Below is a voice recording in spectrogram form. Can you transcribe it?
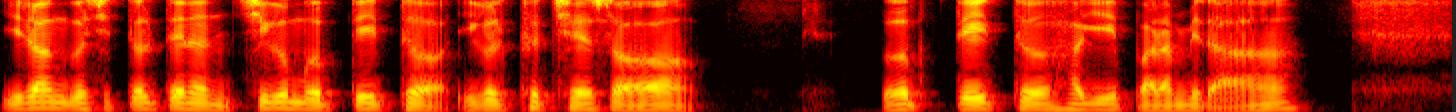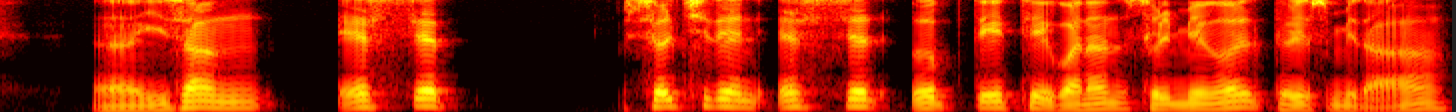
이러한 것이 뜰 때는 지금 업데이트 이걸 터치해서 업데이트 하기 바랍니다. 어, 이상 에셋 설치된 에셋 업데이트에 관한 설명을 드렸습니다.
